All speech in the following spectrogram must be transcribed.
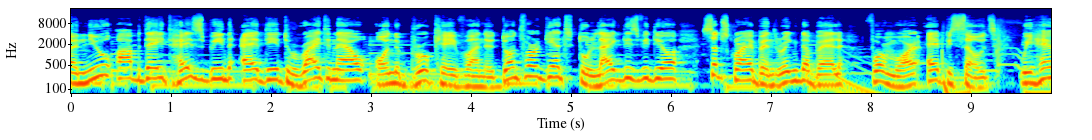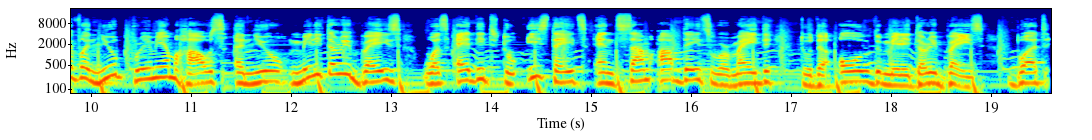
A new update has been added right now on Brookhaven. Don't forget to like this video, subscribe and ring the bell for more episodes. We have a new premium house, a new military base was added to estates and some updates were made to the old military base. But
